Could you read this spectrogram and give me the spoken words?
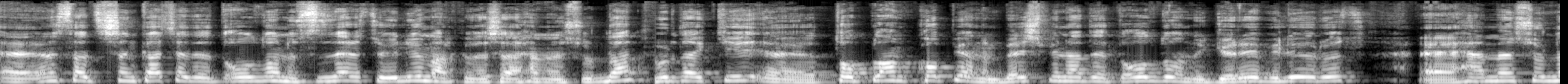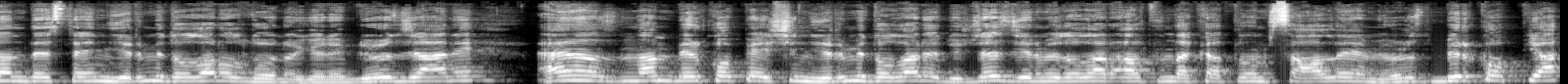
e, ön satışın kaç adet olduğunu sizlere söyleyeyim arkadaşlar hemen şuradan. Buradaki e, toplam kopyanın 5000 adet olduğunu görebiliyoruz. E, hemen şuradan desteğin 20 dolar olduğunu görebiliyoruz. Yani en azından bir kopya için 20 dolar ödeyeceğiz. 20 dolar altında katılım sağlayamıyoruz. Bir kopya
